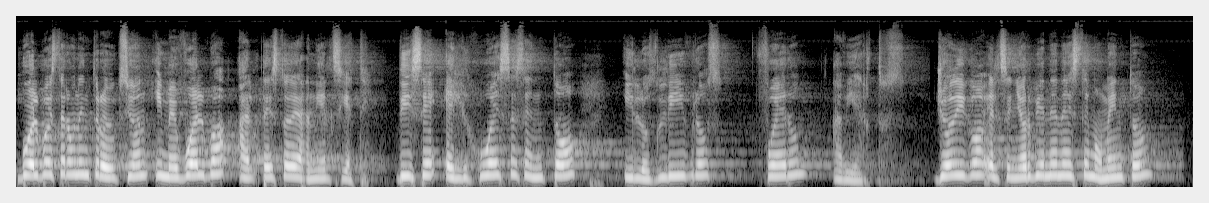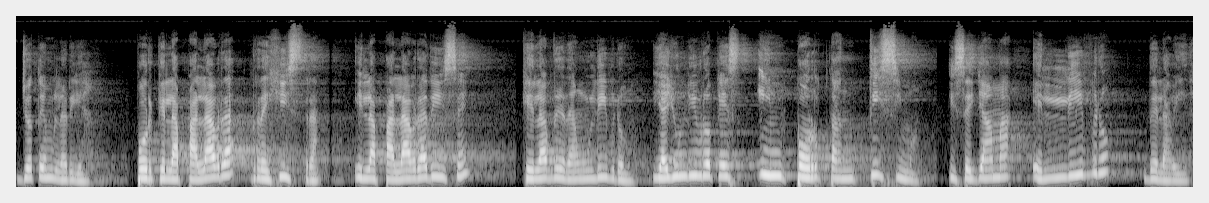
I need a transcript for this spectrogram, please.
vuelvo a estar una introducción y me vuelvo al texto de Daniel 7. Dice, el juez se sentó y los libros fueron abiertos. Yo digo, el Señor viene en este momento, yo temblaría, porque la palabra registra y la palabra dice que Él abrirá un libro. Y hay un libro que es importantísimo y se llama el libro de la vida.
